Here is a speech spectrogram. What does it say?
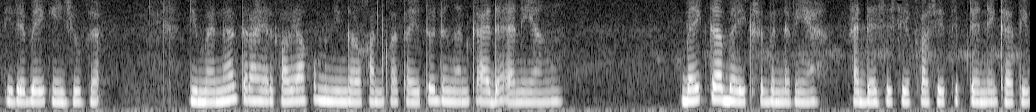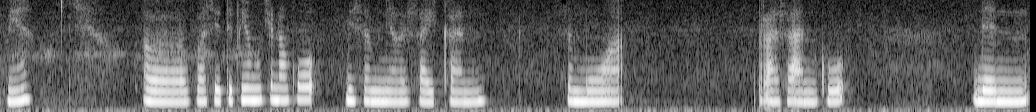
tidak baiknya juga. Di mana terakhir kali aku meninggalkan kota itu dengan keadaan yang baik gak baik sebenarnya. Ada sisi positif dan negatifnya. Uh, positifnya mungkin aku bisa menyelesaikan semua perasaanku dan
